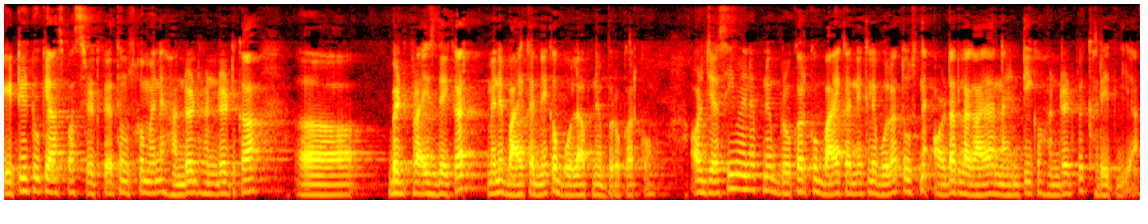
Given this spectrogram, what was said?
82 के आसपास सेट करे थे, उसको मैंने 100 100 का बिड प्राइस देकर मैंने बाय करने को बोला अपने ब्रोकर को। और जैसे ही मैंने अपने ब्रोकर को बाय करने के लिए बोला तो उसने ऑर्डर लगाया 90 को 100 पे खरीद लिया।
